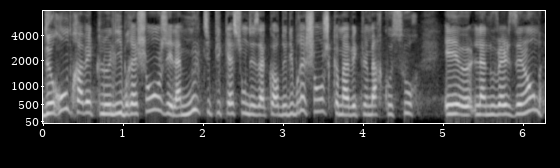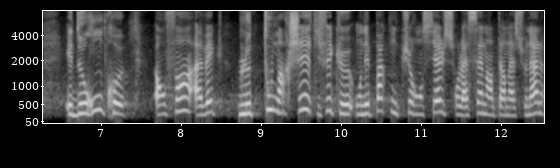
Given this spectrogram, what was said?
de rompre avec le libre-échange et la multiplication des accords de libre-échange, comme avec le Mercosur et euh, la Nouvelle-Zélande, et de rompre euh, enfin avec le tout marché, qui fait qu'on n'est pas concurrentiel sur la scène internationale.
